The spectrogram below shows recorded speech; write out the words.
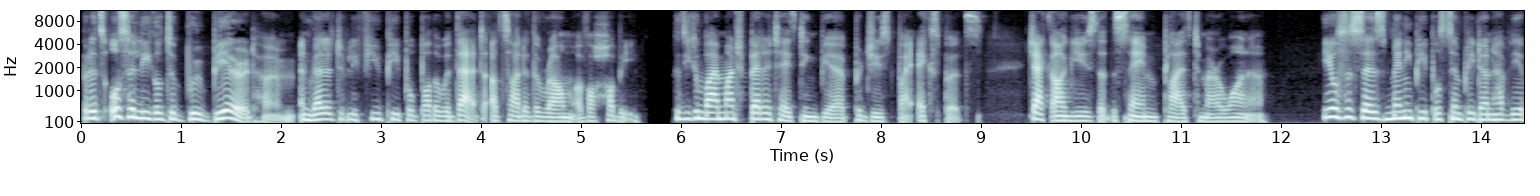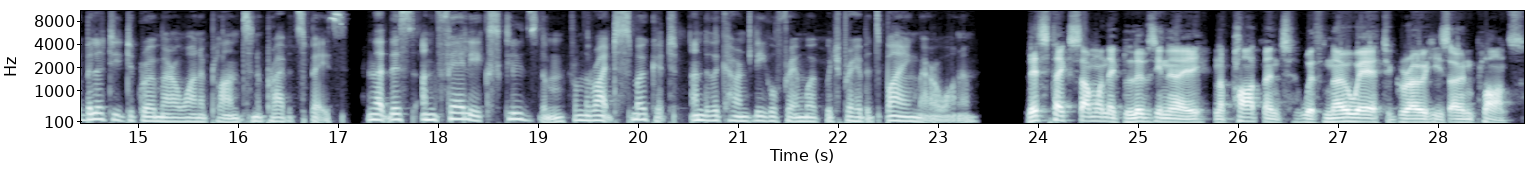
but it's also legal to brew beer at home, and relatively few people bother with that outside of the realm of a hobby, because you can buy much better tasting beer produced by experts. Jack argues that the same applies to marijuana. He also says many people simply don't have the ability to grow marijuana plants in a private space, and that this unfairly excludes them from the right to smoke it under the current legal framework which prohibits buying marijuana. Let's take someone that lives in a, an apartment with nowhere to grow his own plants.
